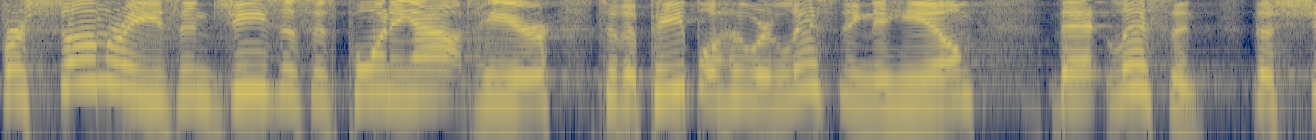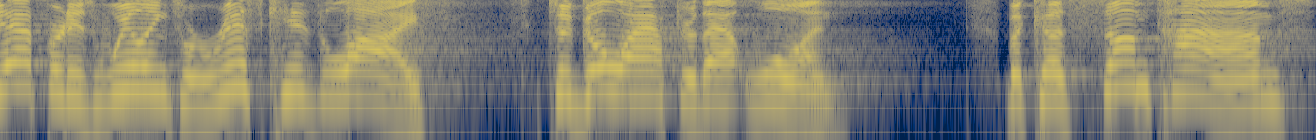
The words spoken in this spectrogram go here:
For some reason, Jesus is pointing out here to the people who are listening to him that, listen, the shepherd is willing to risk his life to go after that one. Because sometimes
